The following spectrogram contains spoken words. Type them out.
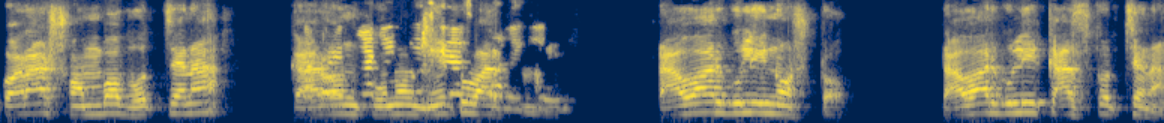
করা সম্ভব হচ্ছে না কারণ কোনো নেটওয়ার্ক নেই। টাওয়ার গুলি নষ্ট। টাওয়ার গুলি কাজ করছে না।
